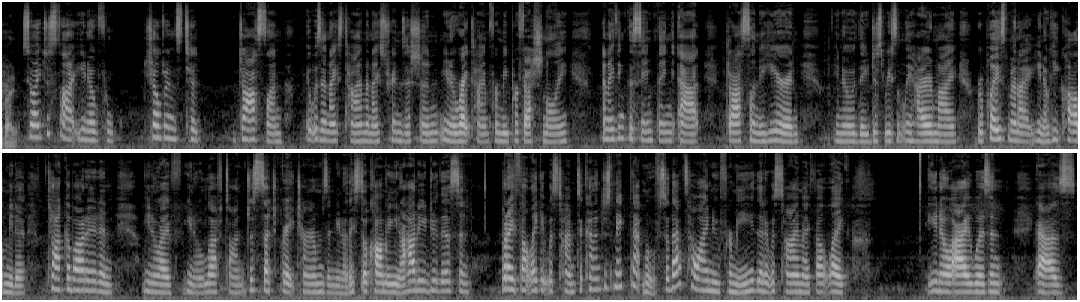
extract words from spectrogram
Right. So I just thought, you know, from Children's to Joslin, it was a nice time, a nice transition, you know, right time for me professionally. And I think the same thing at Joslin to here. And you know, they just recently hired my replacement. I, you know, he called me to talk about it, and you know, I've, you know, left on just such great terms, and you know, they still call me, you know, how do you do this? And but I felt like it was time to kind of just make that move. So that's how I knew for me that it was time. I felt like, you know, I wasn't as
